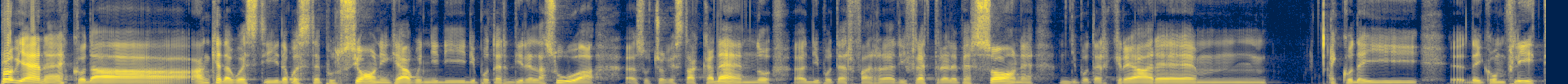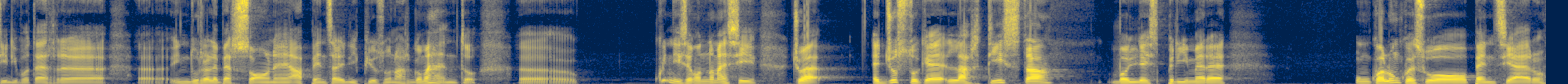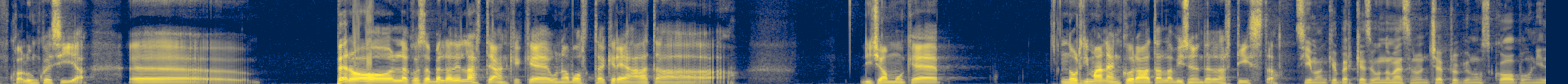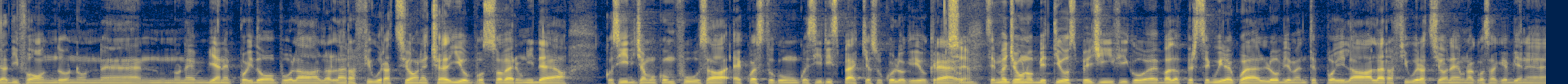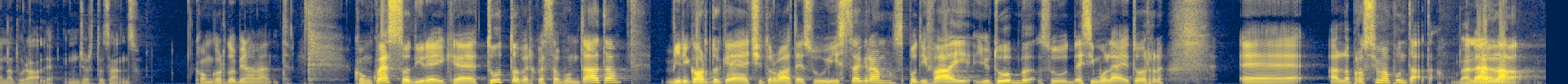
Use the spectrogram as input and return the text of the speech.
proviene ecco, da, anche da, questi, da, queste pulsioni che ha, quindi di, di poter dire la sua eh, su ciò che sta accadendo, eh, di poter far riflettere le persone, di poter creare... Mh, ecco, dei, eh, dei, conflitti, di poter eh, indurre le persone a pensare di più su un argomento. Eh, quindi secondo me sì, cioè è giusto che l'artista voglia esprimere un qualunque suo pensiero, qualunque sia. Eh, però la cosa bella dell'arte è anche che una volta creata, diciamo che non rimane ancorata alla visione dell'artista. Sì, ma anche perché secondo me se non c'è proprio uno scopo, un'idea di fondo, non, è, non è, viene poi dopo la, la, la raffigurazione. Cioè io posso avere un'idea così diciamo confusa e questo comunque si rispecchia su quello che io creo. Sì. Se invece ho un obiettivo specifico e vado a perseguire quello, ovviamente poi la, la raffigurazione è una cosa che viene naturale in un certo senso. Concordo pienamente. Con questo direi che è tutto per questa puntata. Vi ricordo che ci trovate su Instagram, Spotify, YouTube, su The Simulator. E alla prossima puntata. Bella. Bella.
